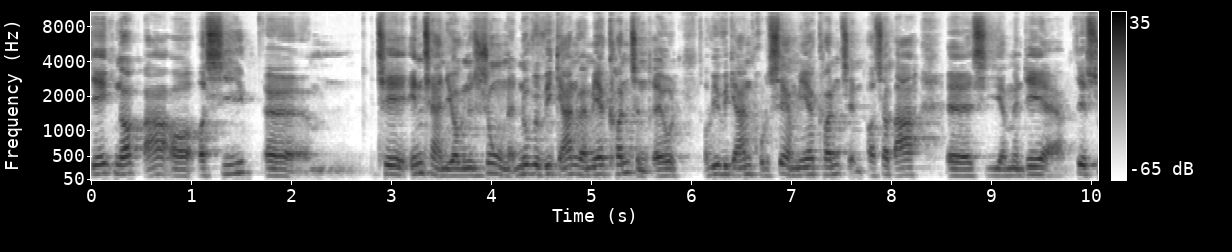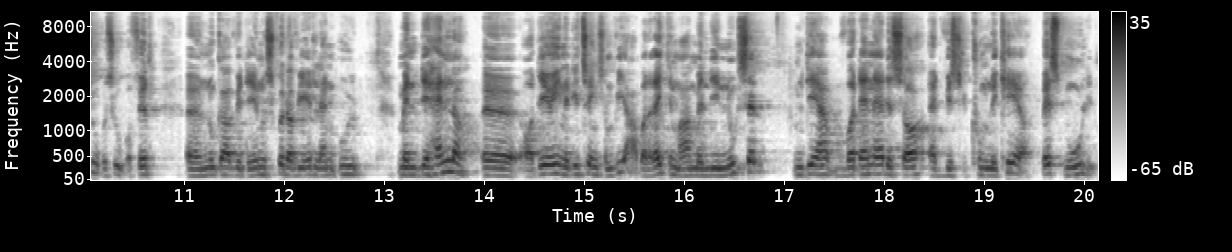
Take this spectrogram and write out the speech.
det er ikke nok bare at, at sige øh, til internt i organisationen, at nu vil vi gerne være mere content-drevet, og vi vil gerne producere mere content, og så bare øh, sige, jamen det er, det er super, super fedt, øh, nu gør vi det, nu skytter vi et eller andet ud. Men det handler, øh, og det er jo en af de ting, som vi arbejder rigtig meget med lige nu selv, men det er, hvordan er det så, at vi skal kommunikere bedst muligt,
